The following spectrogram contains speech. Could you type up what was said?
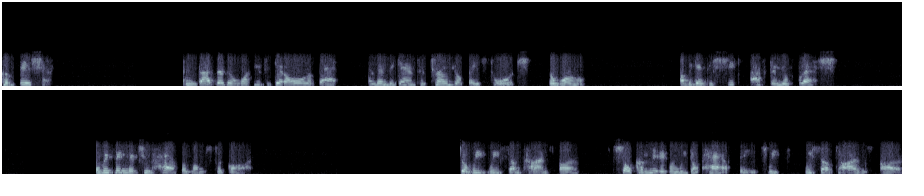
provision. And God doesn't want you to get all of that and then begin to turn your face towards the world or begin to seek after your flesh. Everything that you have belongs to God. So we, we sometimes are so committed when we don't have things. We we sometimes are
